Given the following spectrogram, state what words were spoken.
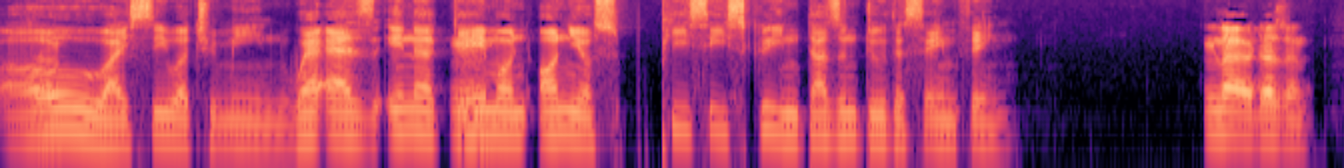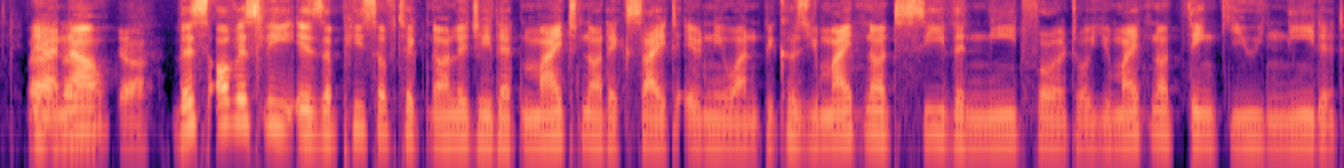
Oh, so. I see what you mean. Whereas in a game mm. on, on your PC screen doesn't do the same thing. No, it doesn't yeah, now yeah. this obviously is a piece of technology that might not excite anyone because you might not see the need for it or you might not think you need it.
